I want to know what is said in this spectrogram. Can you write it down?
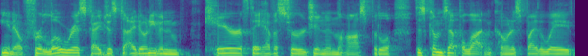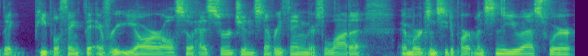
you know, for low risk, I just I don't even care if they have a surgeon in the hospital. This comes up a lot in CONUS, by the way, that people think that every ER also has surgeons and everything. There's a lot of emergency departments in the U.S. where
